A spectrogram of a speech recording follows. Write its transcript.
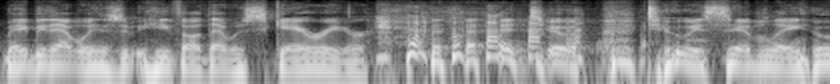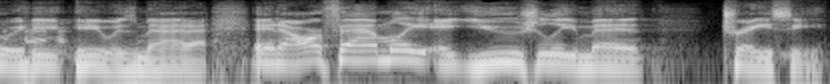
Maybe that was he thought that was scarier to to his sibling who he, he was mad at. In our family, it usually meant Tracy.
